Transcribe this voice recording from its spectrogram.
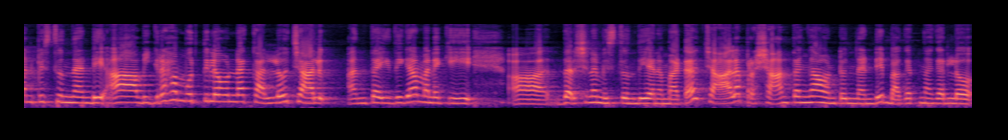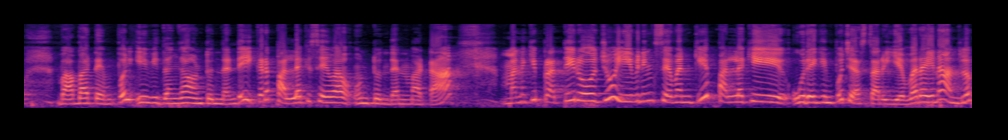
అనిపిస్తుందండి. ఆ విగ్రహమూర్తిలో ఉన్న కళ్ళు చాలు. అంత ఇదిగా మనకి దర్శనమిస్తుంది అనమాట చాలా ప్రశాంతంగా ఉంటుందండి. భగత్ నగర్లో బాబా టెంపుల్ ఈ విధంగా ఉంటుందండి. ఇక్కడ పల్లకి సేవ ఉంటుందన్నమాట. మనకి ప్రతిరోజు ఈవినింగ్ సెవెన్కి పల్లకి ఊరేగింపు చేస్తారు. ఎవరైనా అందులో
